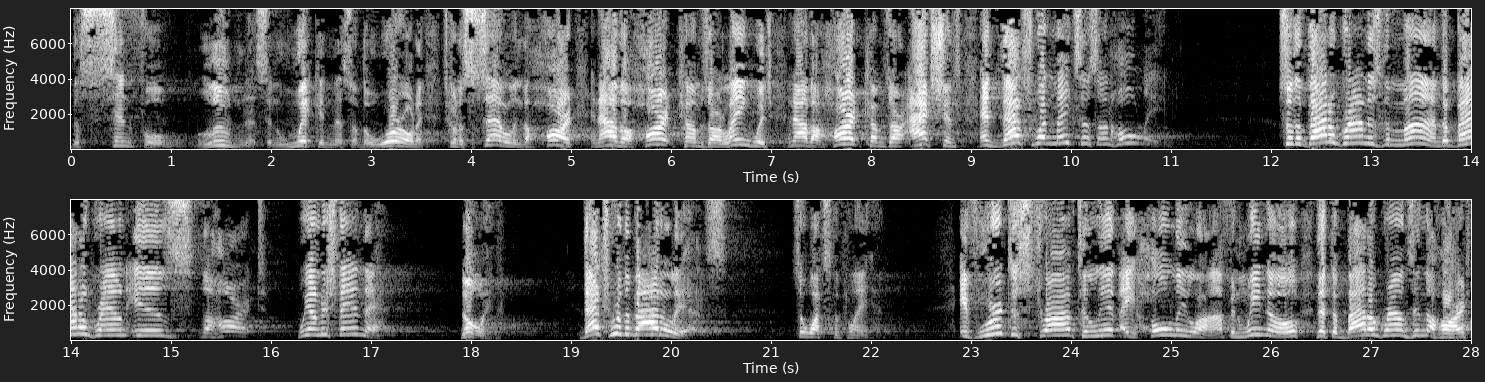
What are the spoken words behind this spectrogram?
the sinful lewdness and wickedness of the world. And it's going to settle in the heart. And out of the heart comes our language. And out of the heart comes our actions. And that's what makes us unholy. So the battleground is the mind. The battleground is the heart. We understand that, don't we? That's where the battle is. So what's the plan? If we're to strive to live a holy life, and we know that the battleground's in the heart,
